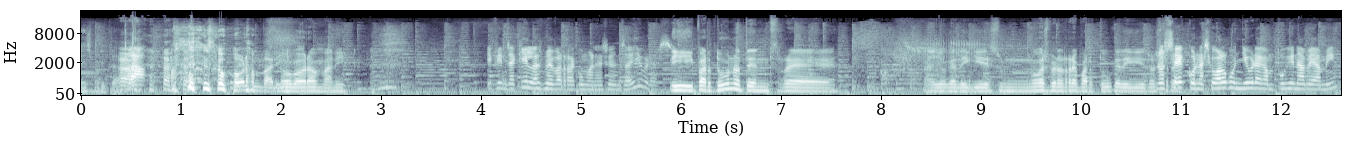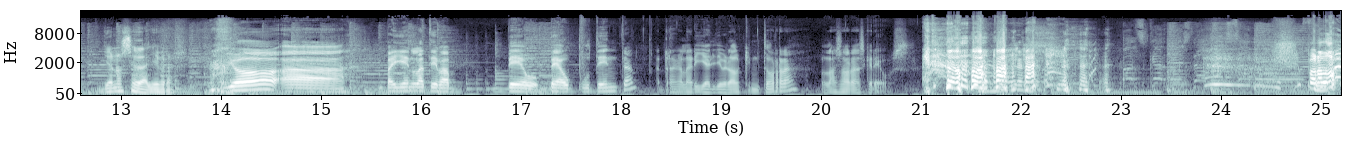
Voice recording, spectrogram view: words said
És veritat. Clar. no ho veurem venir. No ho veurem venir. I fins aquí les meves recomanacions de llibres. I per tu no tens res... Allò que diguis, un- no és res per tu, que diguis... No ostres, sé, coneixeu algun llibre que em pugui anar bé a mi? Jo no sé de llibres. Jo, uh, veient la teva veu, veu potenta, et regalaria el llibre del Quim Torra, Les hores greus. Perdó!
